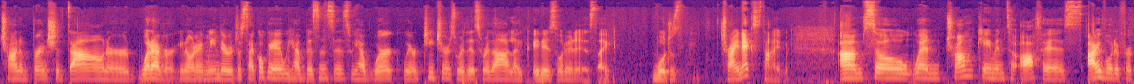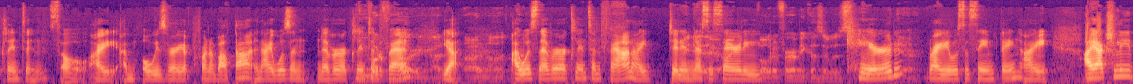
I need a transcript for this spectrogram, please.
trying to burn shit down or whatever, you know what I mean? They were just like, okay, we have businesses, we have work, we're teachers, we're this, we're that. Like it is what it is. Like we'll just try next time. Um, so when Trump came into office, I voted for Clinton. So I am always very upfront about that. And I wasn't never a Clinton fan. I, Yeah. I didn't know that. I was never a Clinton fan. I didn't necessarily I voted for her because it was cared, Yeah. right? It was the same thing. I, I actually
